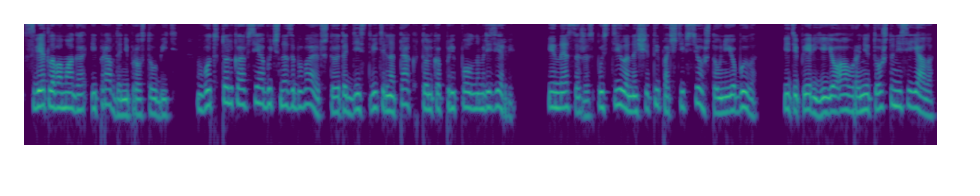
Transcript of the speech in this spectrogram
Светлого мага и правда не просто убить. Вот только все обычно забывают, что это действительно так, только при полном резерве. Инесса же спустила на щиты почти все, что у нее было, и теперь ее аура не то что не сияла,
